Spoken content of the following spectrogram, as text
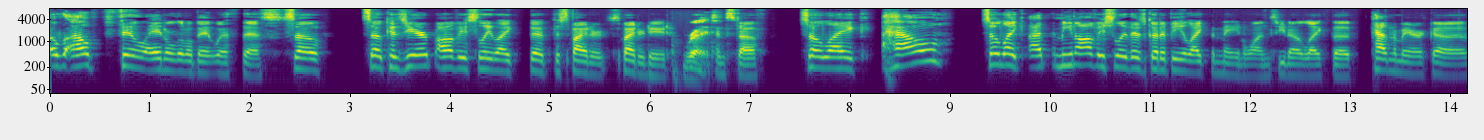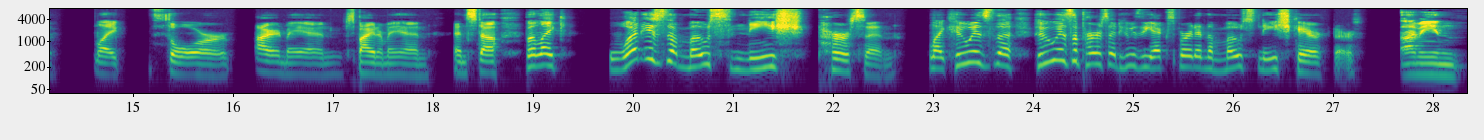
I'll, I'll fill in a little bit with this. So, so because you're obviously like the the spider spider dude Right. and stuff. So like how. So like I mean obviously there's going to be like the main ones, you know, like the Captain America, like Thor, Iron Man, Spider-Man and stuff. But like what is the most niche person? Like who is the who is the person who's the expert in the most niche characters? I mean,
